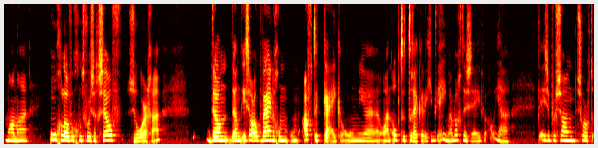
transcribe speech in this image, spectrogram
mannen ongelooflijk goed voor zichzelf zorgen, dan, dan is er ook weinig om, om af te kijken, om je aan op te trekken. Dat je denkt, hé, maar wacht eens even. Oh ja, deze persoon zorgt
